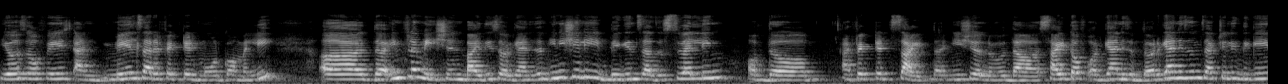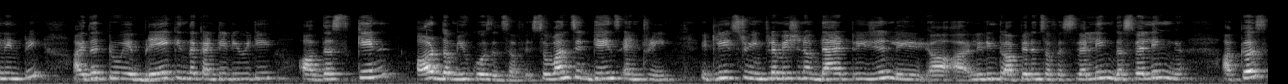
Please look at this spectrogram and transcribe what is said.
years of age, and males are affected more commonly. Uh, the inflammation by this organism initially it begins as a swelling of the affected site the initial the site of organism the organisms actually they gain entry either through a break in the continuity of the skin or the mucosal surface. So once it gains entry, it leads to inflammation of that region, uh, uh, leading to appearance of a swelling. The swelling occurs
